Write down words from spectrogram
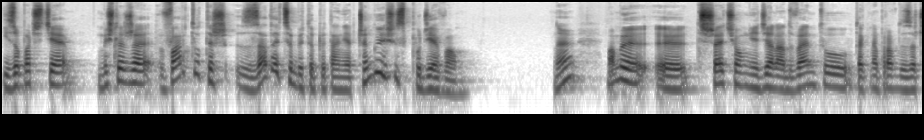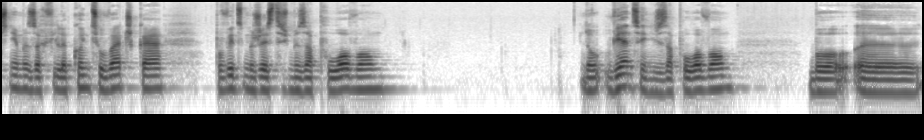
I zobaczcie, myślę, że warto też zadać sobie te pytania, czego ja się spodziewam. Nie? Mamy y, trzecią niedzielę Adwentu, tak naprawdę zaczniemy za chwilę końcóweczkę. Powiedzmy, że jesteśmy za połową. No, więcej niż za połową, bo y,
